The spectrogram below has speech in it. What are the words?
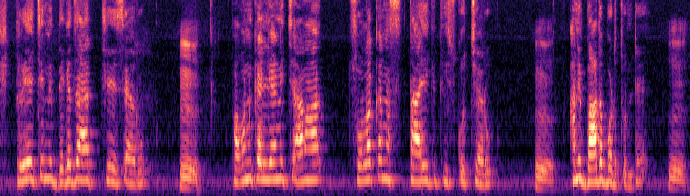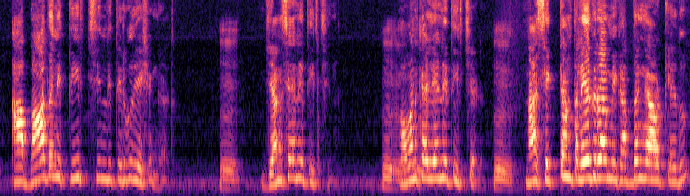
స్ట్రేచ్ని దిగజార్చేశారు. పవన్ కళ్యాణ్ని చాలా చులకన స్థాయికి తీసుకొచ్చారు. అని బాధపడుతుంటే ఆ బాధని తీర్చింది తెలుగుదేశం కాదు. జనసేనే తీర్చింది. పవన్ కళ్యాణే తీర్చాడు. నా శక్తి అంత లేదురా మీకు అర్థం కావట్లేదు.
